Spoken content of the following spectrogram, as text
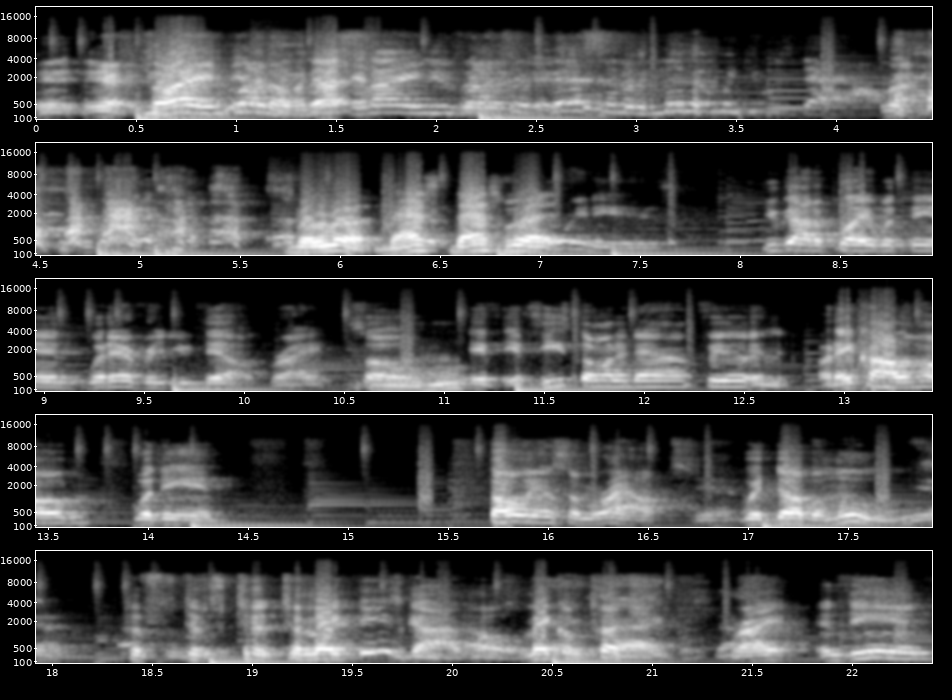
And- yeah. So I ain't, you brought know, your and I, and I ain't You using brought your it. best in a moment when you was down. Right. But look, that's that's My what point is. You got to play within whatever you dealt, right? So Mhm. if, if he's throwing it downfield and or they call it holding, well then throw in some routes Yeah. with double moves. Yeah. to, to, to, to make these guys hold, make them touch you, right? And then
